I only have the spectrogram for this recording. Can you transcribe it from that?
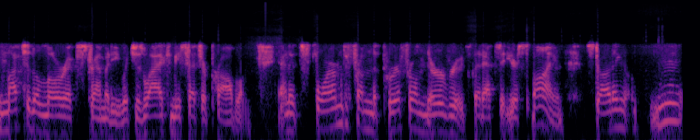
much of the lower extremity, which is why it can be such a problem. And it's formed from the peripheral nerve roots that exit your spine, starting mm,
